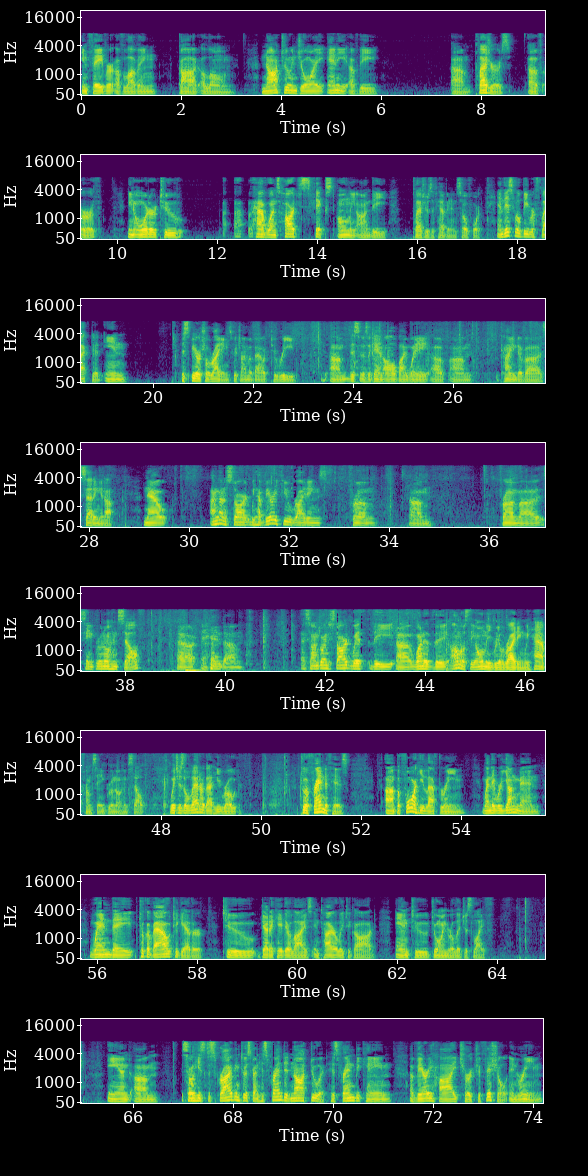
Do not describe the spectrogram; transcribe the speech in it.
in favor of loving God alone, not to enjoy any of the um, pleasures of earth in order to uh, have one's heart fixed only on the pleasures of heaven and so forth. And this will be reflected in the spiritual writings, which I'm about to read. Um, this is again all by way of um, kind of uh, setting it up. Now, I'm going to start. We have very few writings from um, from uh, Saint Bruno himself, uh, and um, so I'm going to start with the uh, one of the almost the only real writing we have from Saint Bruno himself, which is a letter that he wrote to a friend of his uh, before he left Rheims, when they were young men, when they took a vow together to dedicate their lives entirely to God and to join religious life. And um, so he's describing to his friend, his friend did not do it. His friend became a very high church official in Rheims,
